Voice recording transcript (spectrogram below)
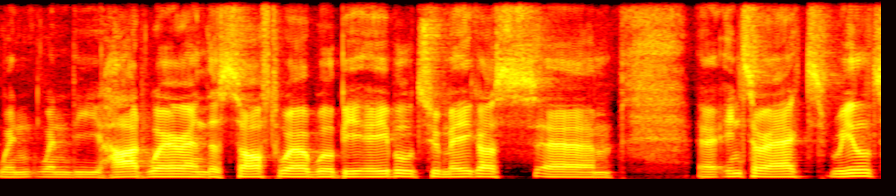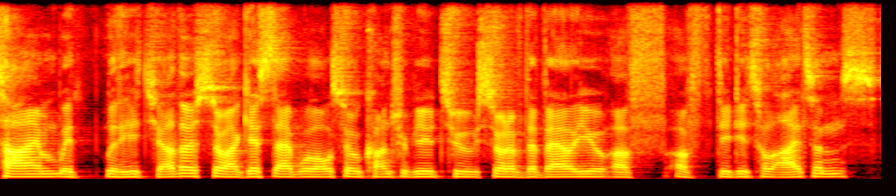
when when the hardware and the software will be able to make us um, uh, interact real time with with each other. So I guess that will also contribute to sort of the value of of digital items.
